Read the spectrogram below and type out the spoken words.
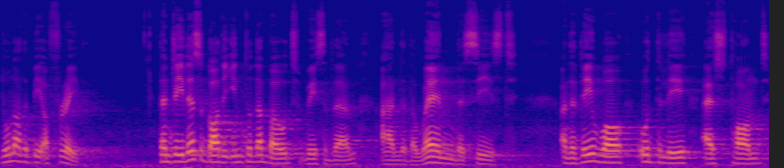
do not be afraid. Then Jesus got into the boat with them, and the wind ceased. And they were utterly astonished,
